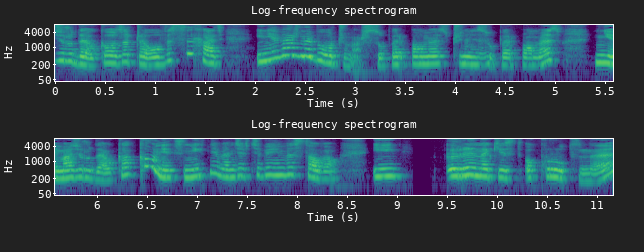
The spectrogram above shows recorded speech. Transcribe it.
źródełko zaczęło wysychać. I nieważne było, czy masz super pomysł, czy nie Mhm. super pomysł, nie ma źródełka, koniec, nikt nie będzie w ciebie inwestował. I rynek jest okrutny,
